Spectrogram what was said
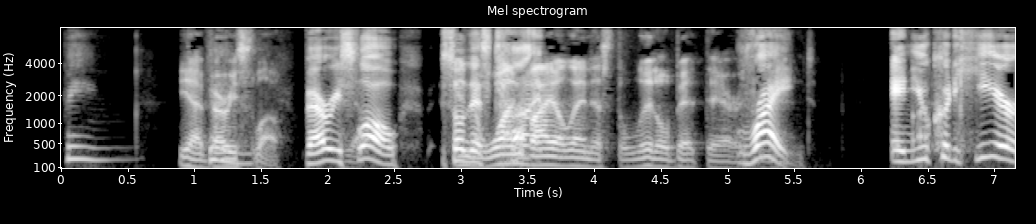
bing, Yeah, very Mm. slow. very slow. So And there's the one time- violinist a little bit there, the Right. end. and you could hear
